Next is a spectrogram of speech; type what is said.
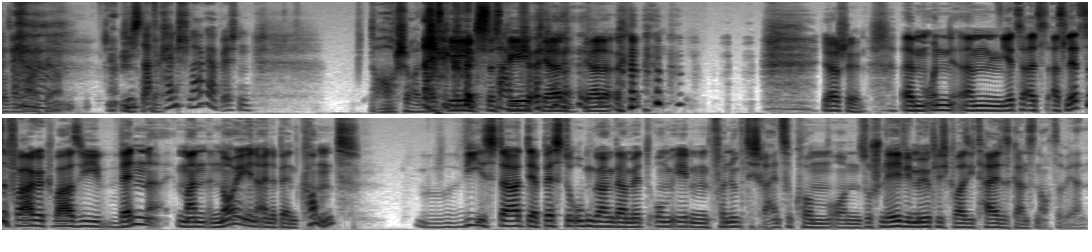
was er mag, ja. Ich darf okay. keinen Schlager bäschen. Doch schon, das geht, das geht, gerne, gerne. Ja, schön. Ähm, und ähm, jetzt als, als letzte Frage quasi, wenn man neu in eine Band kommt, wie ist da der beste Umgang damit, um eben vernünftig reinzukommen und so schnell wie möglich quasi Teil des Ganzen auch zu werden?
